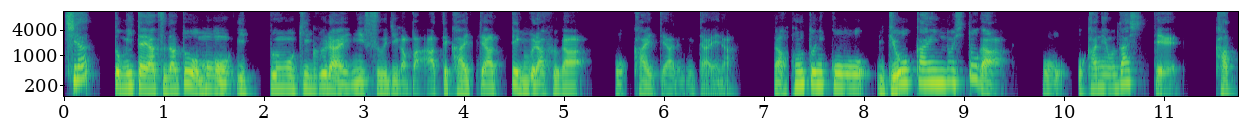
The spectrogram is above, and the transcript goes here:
ちらっと見たやつだと、もう1分おきぐらいに数字がバーって書いてあって、グラフがこう書いてあるみたいな。だから本当にこう、業界の人がこうお金を出して買っ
